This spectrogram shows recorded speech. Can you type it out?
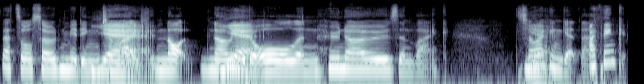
That's also admitting Yeah. to like not knowing it all and who knows and like, so I can get that. I think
